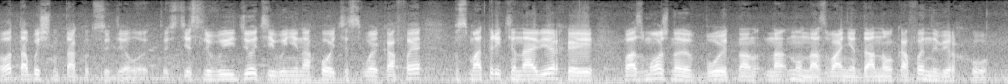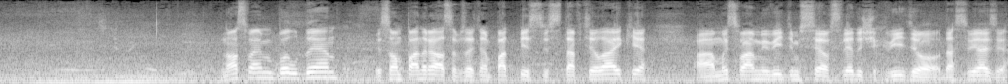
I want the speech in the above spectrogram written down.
Вот обычно так вот все делают. То есть, если вы идете и вы не находите свой кафе, посмотрите наверх, и, возможно, будет на, на, ну, название данного кафе наверху. Ну а с вами был Дэн. Если вам понравилось, обязательно подписывайтесь, ставьте лайки. А мы с вами увидимся в следующих видео. До связи.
